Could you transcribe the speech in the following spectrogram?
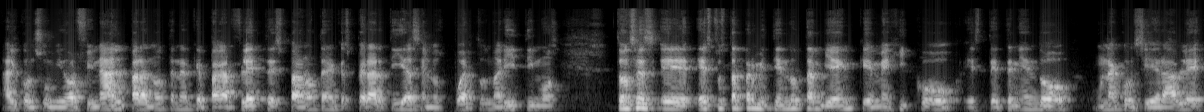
al consumidor final para no tener que pagar fletes, para no tener que esperar días en los puertos marítimos. Entonces, eh, esto está permitiendo también que México esté teniendo una considerable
